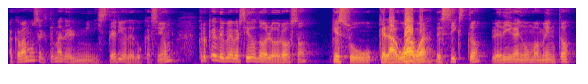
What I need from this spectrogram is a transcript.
Acabamos el tema del Ministerio de Educación. Creo que debe haber sido doloroso que, su, que la guagua de Sixto le diga en un momento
